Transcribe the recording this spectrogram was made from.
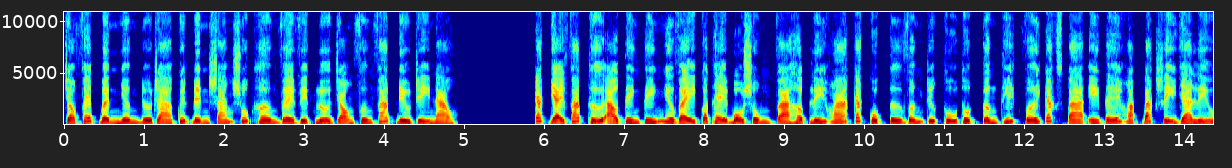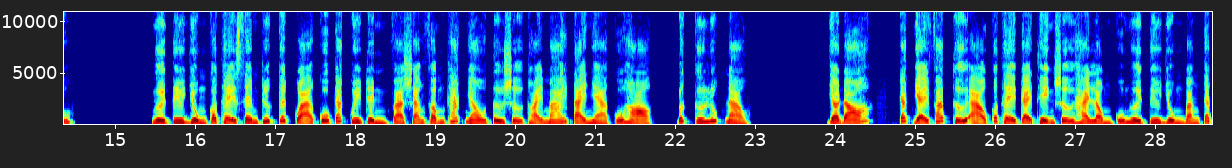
cho phép bệnh nhân đưa ra quyết định sáng suốt hơn về việc lựa chọn phương pháp điều trị nào. Các giải pháp thử ảo tiên tiến như vậy có thể bổ sung và hợp lý hóa các cuộc tư vấn trước thủ thuật cần thiết với các spa y tế hoặc bác sĩ da liễu. Người tiêu dùng có thể xem trước kết quả của các quy trình và sản phẩm khác nhau từ sự thoải mái tại nhà của họ, bất cứ lúc nào. Do đó, các giải pháp thử ảo có thể cải thiện sự hài lòng của người tiêu dùng bằng cách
